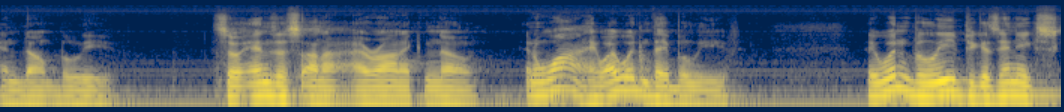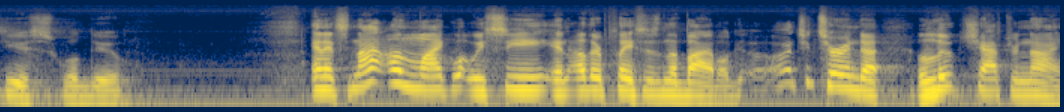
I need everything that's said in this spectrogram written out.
and don't believe. So it ends us on an ironic note. And why? Why wouldn't they believe? They wouldn't believe because any excuse will do. And it's not unlike what we see in other places in the Bible. Why don't you turn to Luke chapter 9?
